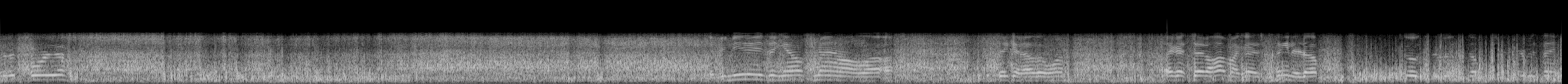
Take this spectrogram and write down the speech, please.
hood? For you. If you need anything else, man, I'll uh, another one. Like I said, I'll have my guys clean it up, go through it, double check everything.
